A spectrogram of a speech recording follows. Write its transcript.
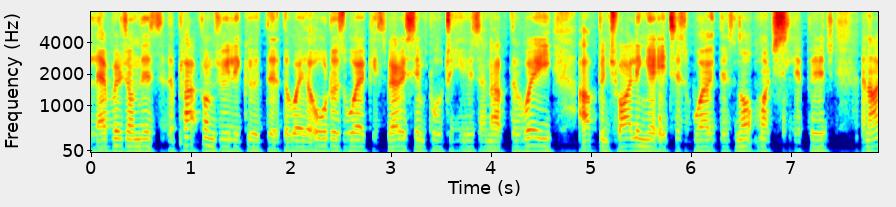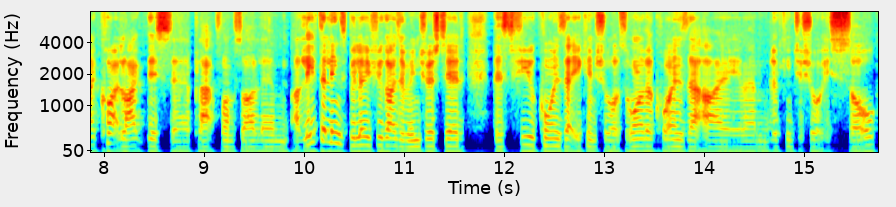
leverage on this. The platform's really good. The, the way the orders work is very simple to use. And the way I've been trialing it it has worked. There's not much slippage. And I quite like this uh, platform. So I'll, um, I'll leave the links below if you guys are interested. There's few coins that you can short. So one of the coins that I am looking to short is SOL.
